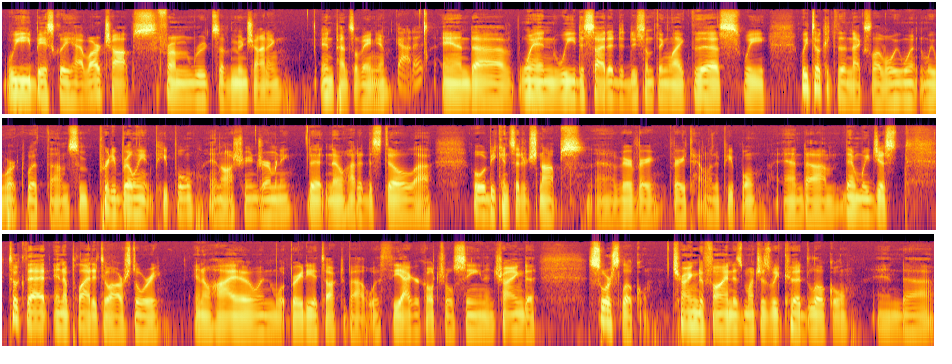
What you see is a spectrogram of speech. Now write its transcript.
we basically have our chops from roots of moonshining in Pennsylvania. Got it. And uh, when we decided to do something like this, we we took it to the next level. We went and we worked with um, some pretty brilliant people in Austria and Germany that know how to distill uh, what would be considered schnapps. Uh, very, very, very talented people. And um, then we just took that and applied it to our story in Ohio and what Brady had talked about with the agricultural scene and trying to source local, trying to find as much as we could local. And uh,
